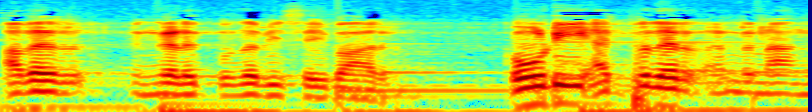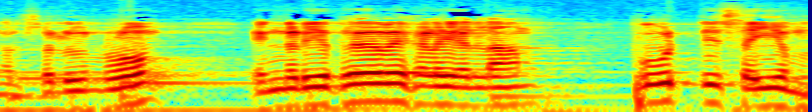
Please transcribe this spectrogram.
அவர் எங்களுக்கு உதவி செய்வார். கோடி அற்புதர் என்று நாங்கள் சொல்கின்றோம். எங்களுடைய தேவைகளை எல்லாம் பூர்த்தி செய்யும்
